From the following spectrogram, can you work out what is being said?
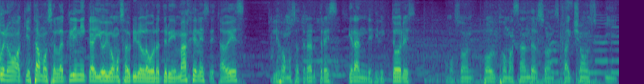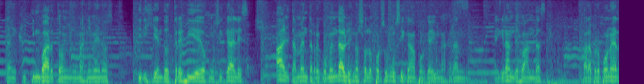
Bueno, aquí estamos en la clínica y hoy vamos a abrir el laboratorio de imágenes. Esta vez les vamos a traer tres grandes directores, como son Paul Thomas Anderson, Spike Jones y, Ti- y Tim Burton, ni más ni menos, dirigiendo tres videos musicales altamente recomendables, no solo por su música, porque hay unas hay grandes bandas para proponer,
